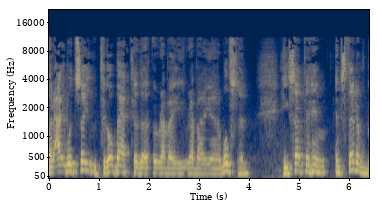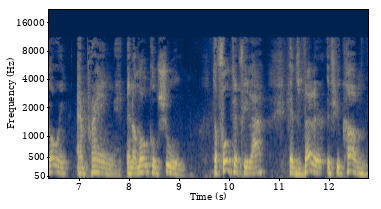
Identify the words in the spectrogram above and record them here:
But I would say to go back to the Rabbi Rabbi uh, Wolfson, he said to him instead of going and praying in a local shul, the full tefillah, it's better if you come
